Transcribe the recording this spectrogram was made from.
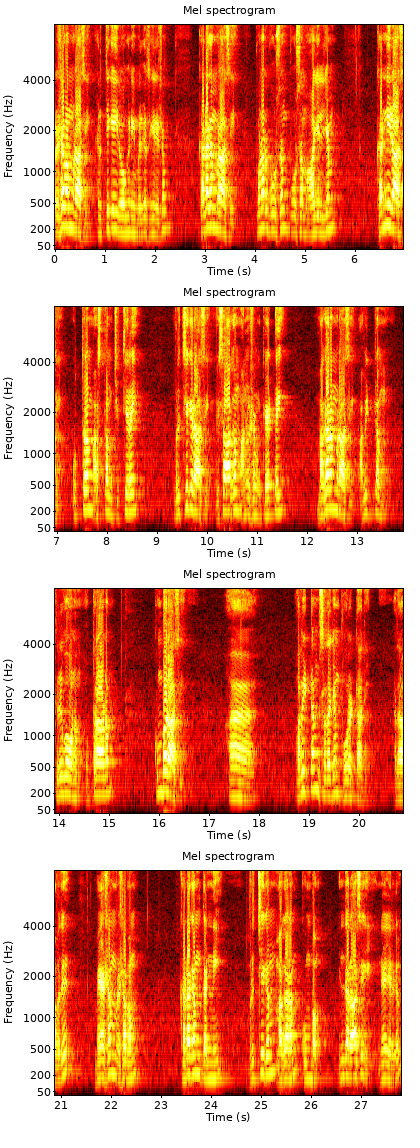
ரிஷபம் ராசி கிருத்திகை ரோகிணி மிருகசீரிஷம் கடகம் ராசி புனர்பூசம் பூசம் ஆயில்யம் கன்னி ராசி உத்திரம் அஸ்தம் சித்திரை விருச்சிக ராசி விசாகம் அனுஷம் கேட்டை மகரம் ராசி அவிட்டம் திருவோணம் உத்திராடம் கும்பராசி அவிட்டம் சதஜம் பூரட்டாதி. அதாவது மேஷம் ரிஷபம் கடகம் கன்னி விருச்சிகம் மகரம் கும்பம். இந்த ராசி நேயர்கள்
